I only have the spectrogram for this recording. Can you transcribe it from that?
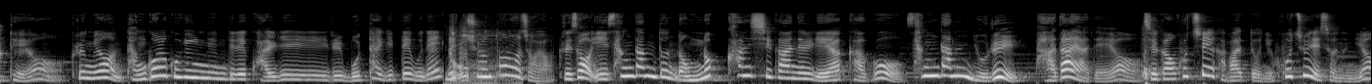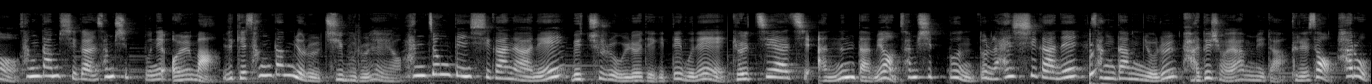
못해요. 그러면 단골 고객님들의 관리를 못하기 때문에 매출은 떨어져요. 그래서 이 상담도 넉넉한 시간을 예약하고 하고 상담료를 받아야 돼요. 제가 호주에 가봤더니 호주에서는요 상담 시간 30분에 얼마? 이렇게 상담료를 지불을 해요. 한정된 시간 안에 매출을 올려야 되기 때문에 결제하지 않는다면 30분 또는 1시간의 상담료를 받으셔야 합니다. 그래서 하루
